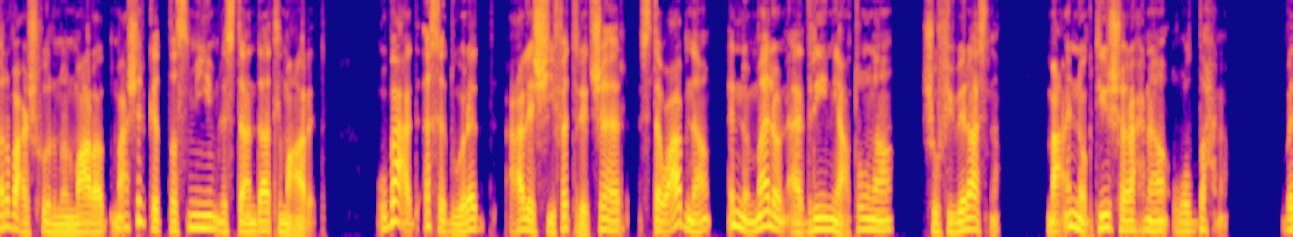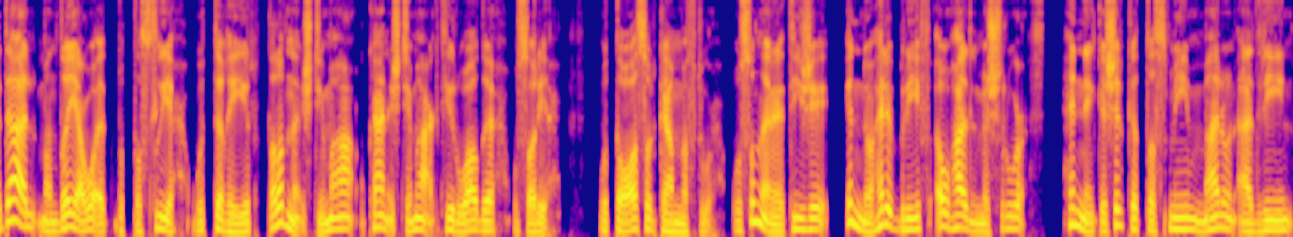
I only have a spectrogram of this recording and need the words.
أربع شهور من المعرض مع شركة تصميم لستاندات المعارض. وبعد أخذ ورد على شي فترة شهر استوعبنا إنه ما لهم قادرين يعطونا شو في براسنا مع إنه كتير شرحنا ووضحنا. بدال ما نضيع وقت بالتصليح والتغيير طلبنا اجتماع وكان اجتماع كتير واضح وصريح والتواصل كان مفتوح وصلنا لنتيجة إنه هالبريف أو هذا المشروع هن كشركة تصميم ما لهم قادرين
